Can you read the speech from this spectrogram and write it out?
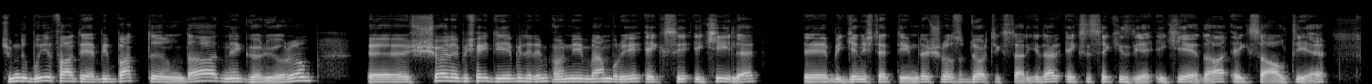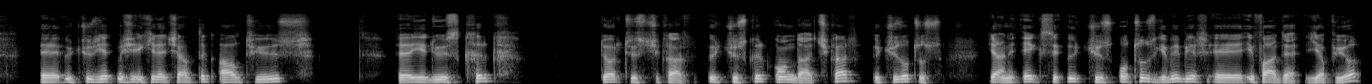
Şimdi bu ifadeye bir baktığımda ne görüyorum? Ee, şöyle bir şey diyebilirim. Örneğin ben burayı eksi 2 ile e, bir genişlettiğimde şurası 4x'ler gider. Eksi 8 diye 2y daha eksi 6y. E, 370'i 2 ile çarptık. 600 e, 740 400 çıkar. 340 10 daha çıkar. 330. Yani eksi 330 gibi bir e, ifade yapıyor.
